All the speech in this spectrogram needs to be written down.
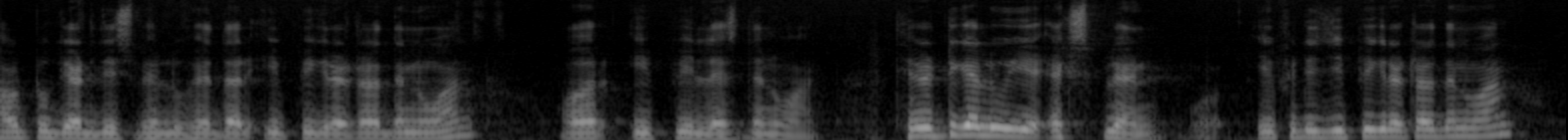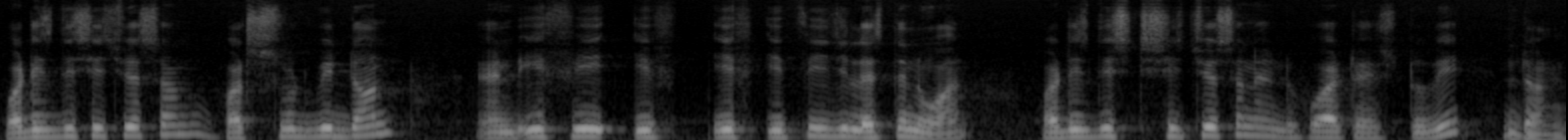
how to get this value whether E p greater than 1 or E p less than 1. Theoretically we explain if it is E p greater than 1 what is the situation what should be done and if we if if E p is less than 1 what is this situation and what has to be done.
